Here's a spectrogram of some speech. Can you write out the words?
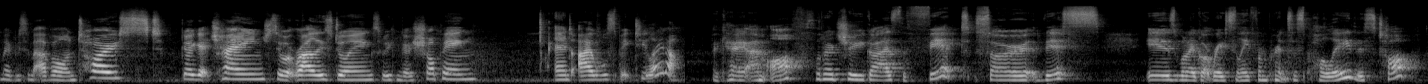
maybe some avo on toast, go get changed, see what Riley's doing so we can go shopping and I will speak to you later. Okay, I'm off. Thought I'd show you guys the fit. So this is what I got recently from Princess Polly, this top.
